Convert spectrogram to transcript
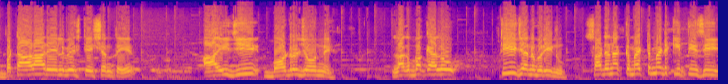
ਬਟਾਲਾ ਰੇਲਵੇ ਸਟੇਸ਼ਨ ਤੇ ਆਈਜੀ ਬਾਰਡਰ ਜ਼ੋਨ ਨੇ ਲਗਭਗ ਕਹਿ ਲਓ 30 ਜਨਵਰੀ ਨੂੰ ਸਾਡੇ ਨਾਲ ਕਮਿਟਮੈਂਟ ਕੀਤੀ ਸੀ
